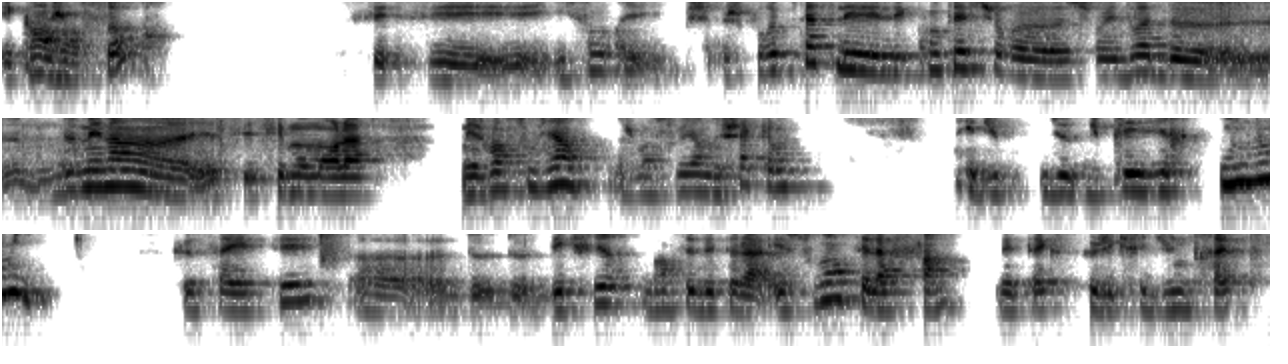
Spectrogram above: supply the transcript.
Et quand j'en sors, c'est, ils sont, je pourrais peut-être les, compter sur, euh, sur les doigts de, de mes mains, euh, ces, moments-là. Mais je m'en souviens, je m'en souviens de chacun et du, du plaisir inouï que ça a été euh, d'écrire dans ces états-là. Et souvent, c'est la fin des textes que j'écris d'une traite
